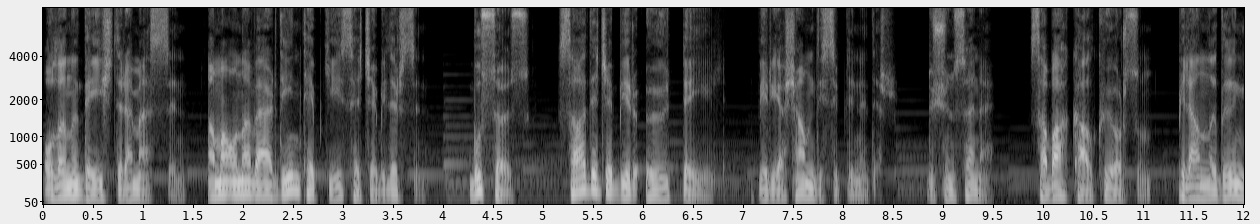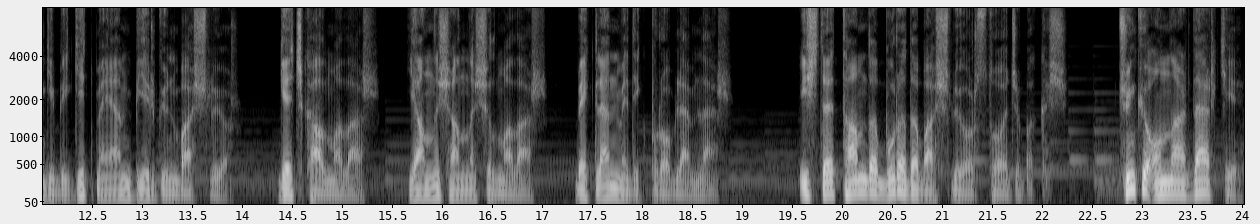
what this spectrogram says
olanı değiştiremezsin ama ona verdiğin tepkiyi seçebilirsin. Bu söz sadece bir öğüt değil, bir yaşam disiplinidir. Düşünsene, sabah kalkıyorsun, planladığın gibi gitmeyen bir gün başlıyor. Geç kalmalar, yanlış anlaşılmalar, beklenmedik problemler. İşte tam da burada başlıyor stoacı bakış. Çünkü onlar der ki,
